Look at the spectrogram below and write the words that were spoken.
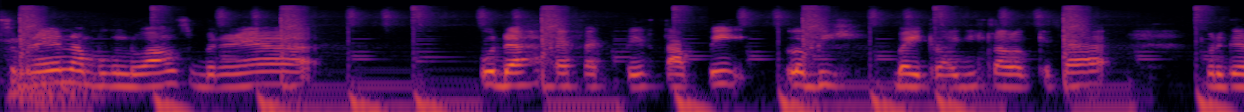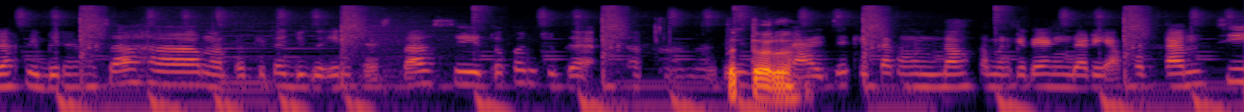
sebenarnya nabung doang sebenarnya udah efektif tapi lebih baik lagi kalau kita bergerak di bidang saham atau kita juga investasi itu kan juga nanti Betul. bisa aja kita ngundang teman kita yang dari akuntansi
